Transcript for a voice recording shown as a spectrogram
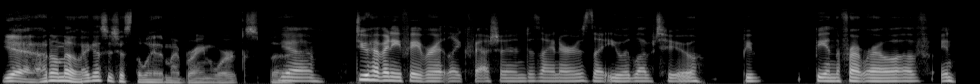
yeah, I don't know. I guess it's just the way that my brain works, but Yeah. Do you have any favorite like fashion designers that you would love to be be in the front row of? In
